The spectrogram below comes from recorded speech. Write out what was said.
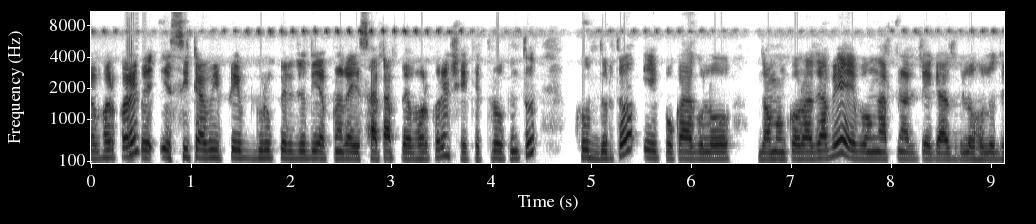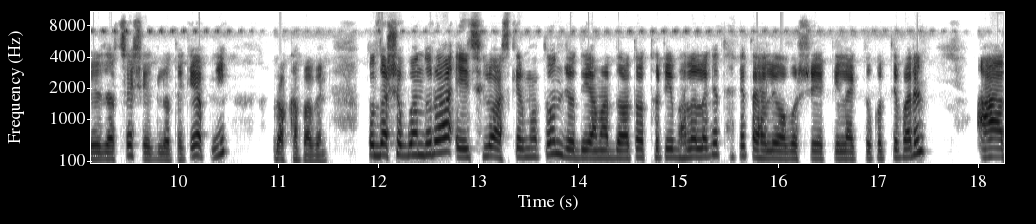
ব্যবহার করেন। এসিটামিপ্রেপ গ্রুপের যদি আপনারা এই সাট ব্যবহার করেন, সেক্ষেত্রেও কিন্তু খুব দ্রুত এই পোকাগুলো দমন করা যাবে এবং আপনার যে গাছগুলো হলুদ হয়ে যাচ্ছে, সেগুলো থেকে আপনি রক্ষা পাবেন। তো দর্শক বন্ধুরা, এই ছিল আজকের মতন। যদি আমার দেওয়া তথ্যটি ভালো লাগে থাকে, তাহলে অবশ্যই একটি লাইক তো করতে পারেন। আর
